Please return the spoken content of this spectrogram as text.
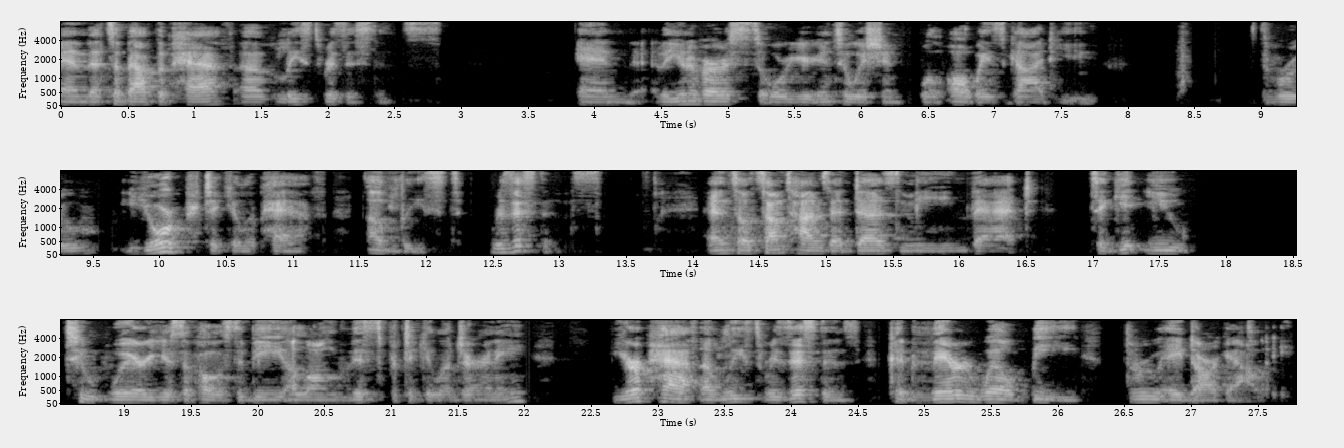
and that's about the path of least resistance. And the universe or your intuition will always guide you through your particular path of least resistance. And so sometimes that does mean that to get you to where you're supposed to be along this particular journey, your path of least resistance could very well be through a dark alley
